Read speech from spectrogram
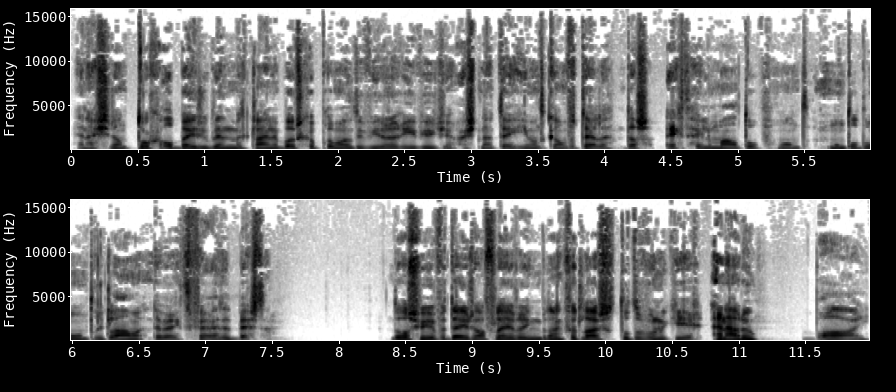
En als je dan toch al bezig bent met kleine boodschap promoten via een reviewtje. Als je het nou tegen iemand kan vertellen, dat is echt helemaal top. Want mond-tot-mond reclame, dat werkt veruit het beste. Dat was weer voor deze aflevering. Bedankt voor het luisteren. Tot de volgende keer. En houdoe. Bye.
